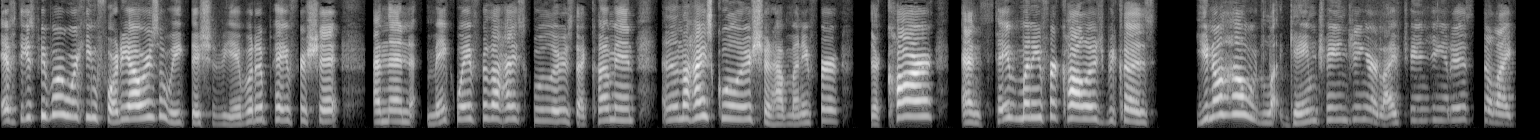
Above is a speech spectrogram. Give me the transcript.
if these people are working 40 hours a week, they should be able to pay for shit and then make way for the high schoolers that come in and then the high schoolers should have money for their car and save money for college because you know how game changing or life changing it is to like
